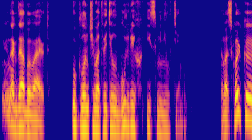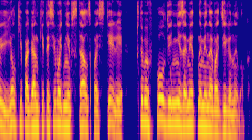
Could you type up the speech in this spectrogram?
«Иногда бывают», — уклончиво ответил Бульрих и сменил тему. «Во сколько, елки-поганки, ты сегодня встал с постели, чтобы в полдень незаметно миновать зеленый лог?»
